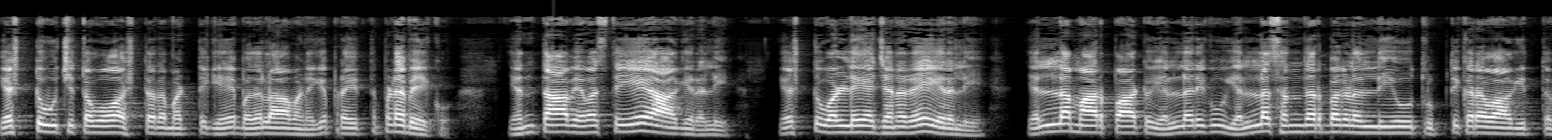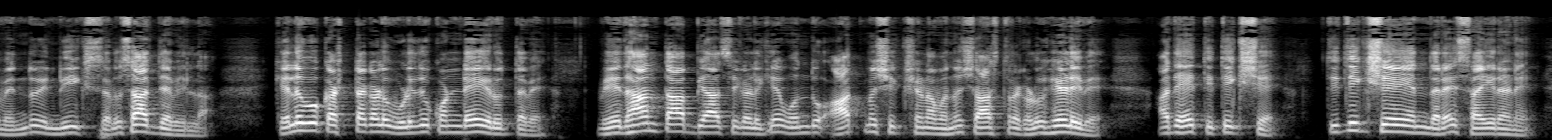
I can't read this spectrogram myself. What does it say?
ಎಷ್ಟು ಉಚಿತವೋ ಅಷ್ಟರ ಮಟ್ಟಿಗೆ ಬದಲಾವಣೆಗೆ ಪ್ರಯತ್ನ ಪಡಬೇಕು. ಎಂಥ ವ್ಯವಸ್ಥೆಯೇ ಆಗಿರಲಿ, ಎಷ್ಟು ಒಳ್ಳೆಯ ಜನರೇ ಇರಲಿ, ಎಲ್ಲ ಮಾರ್ಪಾಟು ಎಲ್ಲರಿಗೂ ಎಲ್ಲ ಸಂದರ್ಭಗಳಲ್ಲಿಯೂ ತೃಪ್ತಿಕರವಾಗಿತ್ತವೆಂದು ನಿರೀಕ್ಷಿಸಲು ಸಾಧ್ಯವಿಲ್ಲ. ಕೆಲವು ಕಷ್ಟಗಳು ಉಳಿದುಕೊಂಡೇ ಇರುತ್ತವೆ. ವೇದಾಂತಾಭ್ಯಾಸಿಗಳಿಗೆ ಒಂದು ಆತ್ಮಶಿಕ್ಷಣವನ್ನು ಶಾಸ್ತ್ರಗಳು ಹೇಳಿವೆ. ಅದೇ ತಿತಿಕ್ಷೆ. ತಿತಿಕ್ಷೆ ಎಂದರೆ ಸೈರಣೆ.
